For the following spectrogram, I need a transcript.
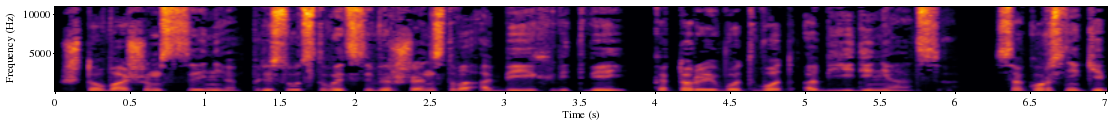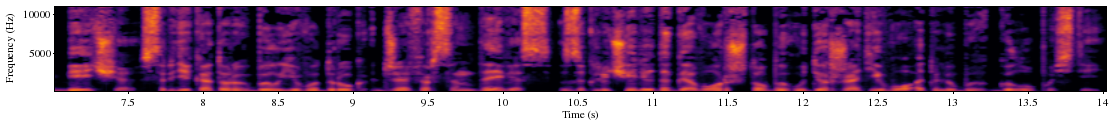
что в вашем сыне присутствует совершенство обеих ветвей, которые вот-вот объединятся. Сокурсники Беча, среди которых был его друг Джефферсон Дэвис, заключили договор, чтобы удержать его от любых глупостей,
